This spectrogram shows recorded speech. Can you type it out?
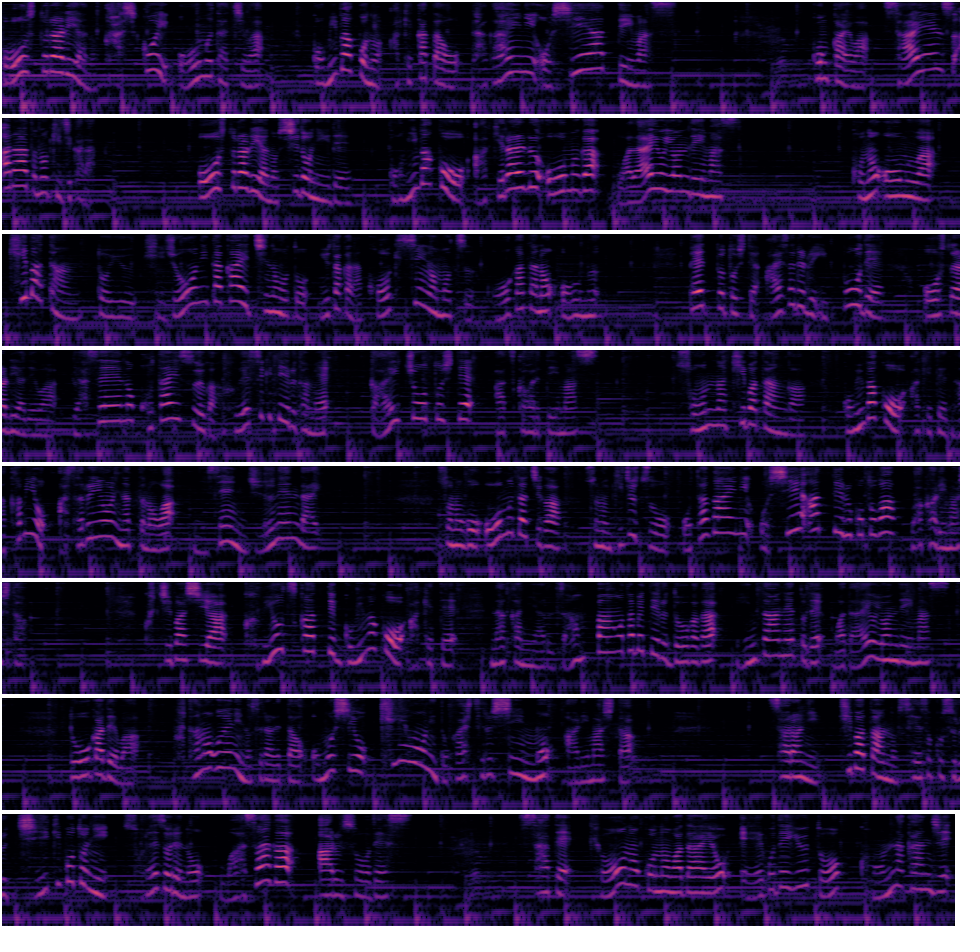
オーストラリアの賢いオウムたちはゴミ箱の開け方を互いに教え合っています。今回はサイエンスアラートの記事からオーストラリアのシドニーでゴミ箱を開けられるオウムが話題を呼んでいます。このオウムはキバタンという非常に高い知能と豊かな好奇心を持つ大型のオウム。ペットとして愛される一方でオーストラリアでは野生の個体数が増えすぎているため害鳥として扱われています。そんなキバタンがゴミ箱を開けて中身を漁るようになったのは2010年代。その後オウムたちがその技術をお互いに教え合っていることが分かりました。くちばしや首を使ってゴミ箱を開けて中にある残飯を食べている動画がインターネットで話題を呼んでいます。動画では蓋の上に乗せられた重しを器用にどかしているシーンもありました。さらにキバタンの生息する地域ごとにそれぞれの技があるそうです。さて今日のこの話題を英語で言うとこんな感じ。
